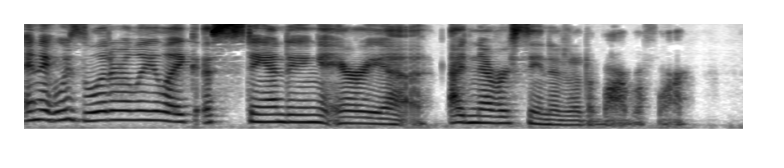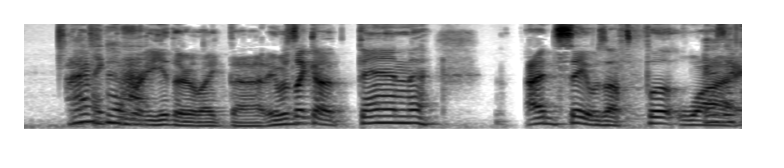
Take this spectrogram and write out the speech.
And it was literally like a standing area. I'd never seen it at a bar before. I've Like never that. either like that. It was like a thin. I'd say it was a foot wide. It was like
